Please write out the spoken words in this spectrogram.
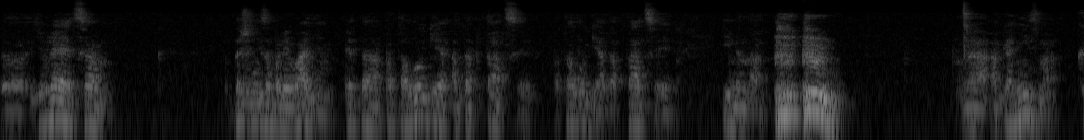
э, является даже не заболеванием, это патология адаптации. Патология адаптации именно организма к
